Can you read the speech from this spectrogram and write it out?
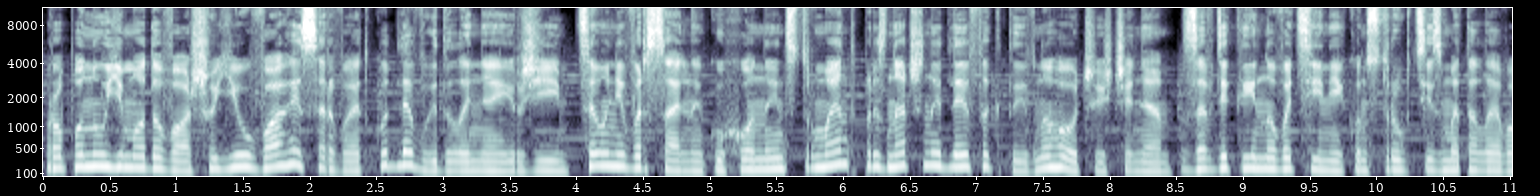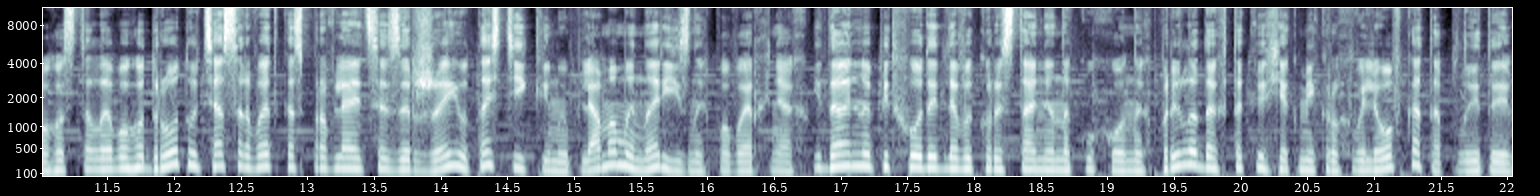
Пропонуємо до вашої уваги серветку для видалення іржі. Це універсальний кухонний інструмент, призначений для ефективного очищення. Завдяки інноваційній конструкції з металевого сталевого дроту ця серветка справляється з іржею та стійкими плямами на різних поверхнях. Ідеально підходить для використання на кухонних приладах, таких як мікрохвильовка та плити.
